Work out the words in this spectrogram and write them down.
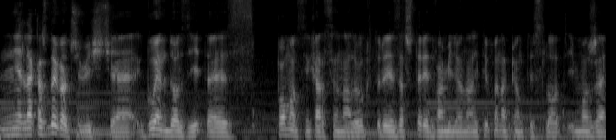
nie dla każdego oczywiście Guendouzi, to jest pomocnik Arsenalu, który jest za 4,2 miliona i tylko na piąty slot i może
